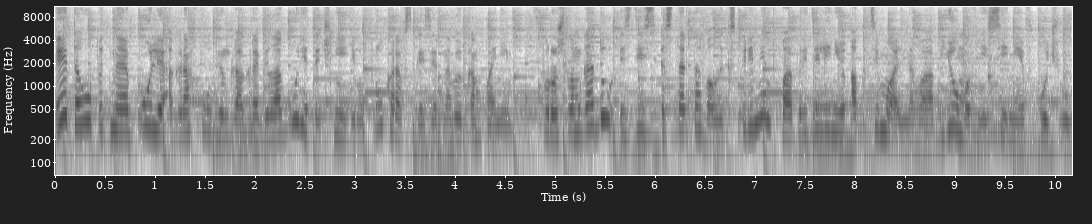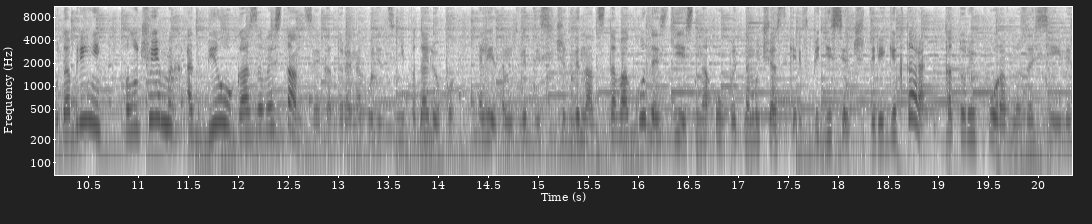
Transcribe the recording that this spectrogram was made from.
Это опытное поле агрохолдинга «Агробелогорье», точнее его Прохоровской зерновой компании. В прошлом году здесь стартовал эксперимент по определению оптимального объема внесения в почву удобрений, получаемых от биогазовой станции, которая находится неподалеку. Летом 2012 года здесь, на опытном участке в 54 гектара, который поровну засеяли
